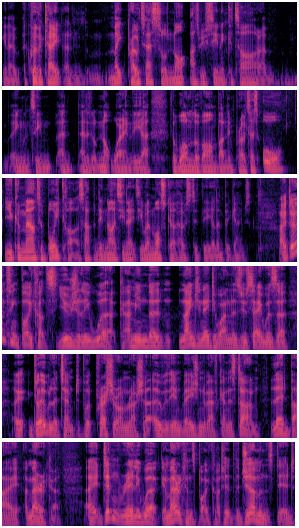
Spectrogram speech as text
you know equivocate and make protests or not, as we've seen in Qatar. Um, England team and ended up not wearing the uh, the one love armband in protest, or you can mount a boycott, as happened in 1980 when Moscow hosted the Olympic Games. I don't think boycotts usually work. I mean, the 1981, as you say, was a, a global attempt to put pressure on Russia over the invasion of Afghanistan, led by America. Uh, it didn't really work. The Americans boycotted, the Germans did.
